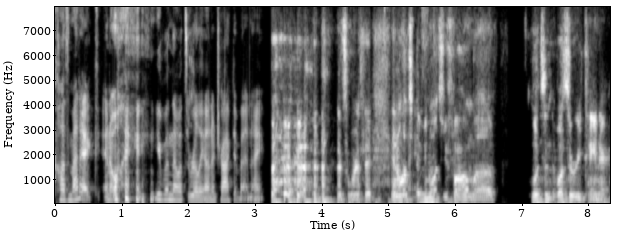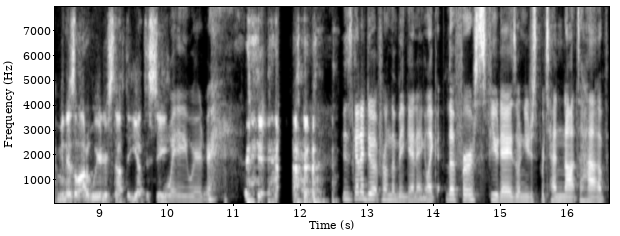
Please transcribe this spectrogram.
cosmetic in a way, even though it's really unattractive at night. that's worth it It's and once i mean once you fall in love what's a, what's a retainer i mean there's a lot of weirder stuff that you have to see Way weirder. You just got to do it from the beginning. Like the first few days when you just pretend not to have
